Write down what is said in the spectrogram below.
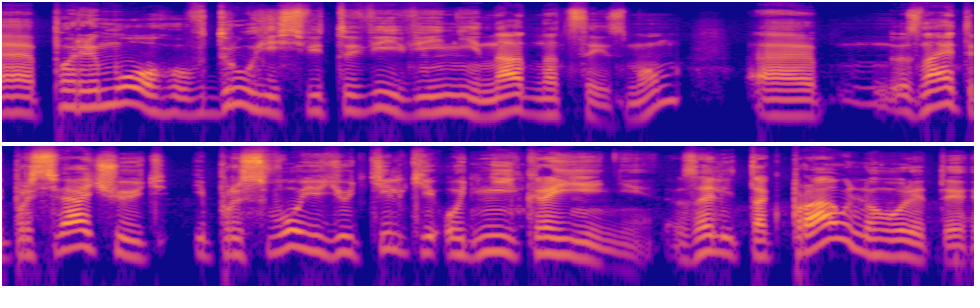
е, перемогу в Другій світовій війні над нацизмом, знаєте, присвячують і присвоюють тільки одній країні. Взагалі, так правильно говорити,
